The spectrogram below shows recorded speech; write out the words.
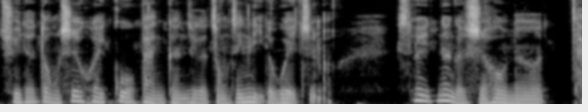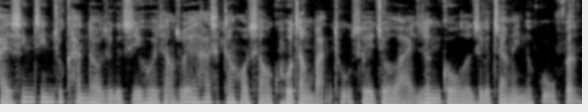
取得董事会过半跟这个总经理的位置嘛。所以那个时候呢，台新金就看到这个机会，想说，诶，他是刚好想要扩张版图，所以就来认购了这个张营的股份。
